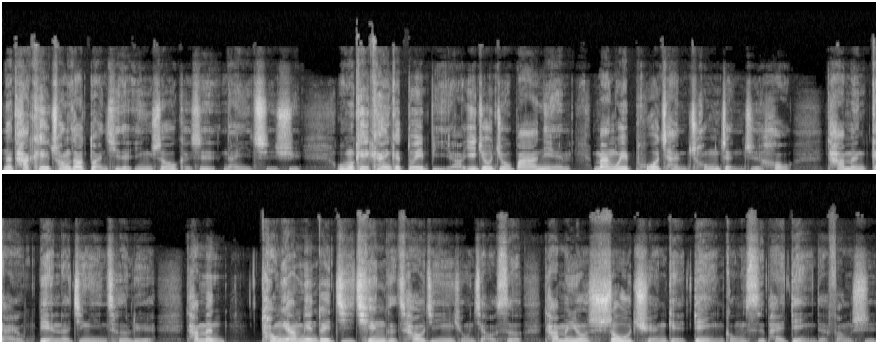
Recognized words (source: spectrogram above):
那它可以创造短期的营收，可是难以持续。我们可以看一个对比啊，一九九八年漫威破产重整之后，他们改变了经营策略。他们同样面对几千个超级英雄角色，他们用授权给电影公司拍电影的方式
